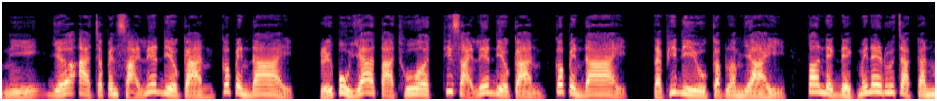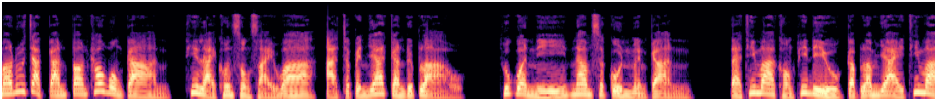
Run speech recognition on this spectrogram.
บนี้ เยอะอาจจะเป็นสายเลือดเดียวกันก็เป็นได้ หรือปู่ย่าตาทวดที่สายเลือดเดียวกันก็เป็นได้ แต่พี่ดิวกับลำไยตอนเด็กๆ ไม่ได้รู้จักกันมารู้จักกันตอนเข้าวงการ ที่หลายคนสงสัยว่าอาจจะเป็นญาติกันหรือเปล่า ทุกวันนี้นามสกุลเหมือนกัน แต่ที่มาของพี่ดิวกับลำไยที่มา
